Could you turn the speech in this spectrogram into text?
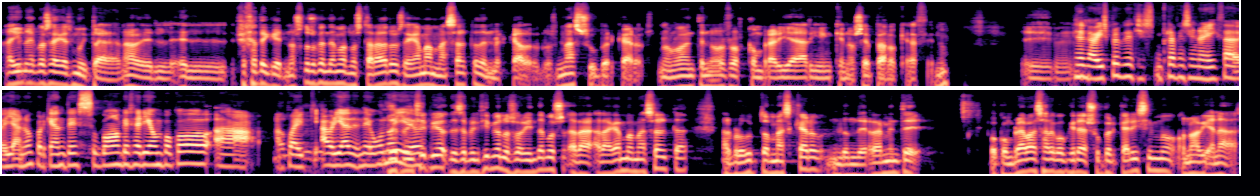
Hay una cosa que es muy clara, ¿no? El, el- fíjate que nosotros vendemos los taladros de gama más alta del mercado, los más súper caros. Normalmente no los compraría alguien que no sepa lo que hace, ¿no? Eh, Los habéis profe- profesionalizado ya, ¿no? Porque antes supongo que sería un poco a, a cualquier... Habría de uno desde, y el de principio, desde el principio nos orientamos a la, a la gama más alta, al producto más caro, donde realmente o comprabas algo que era súper carísimo o no había nada.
